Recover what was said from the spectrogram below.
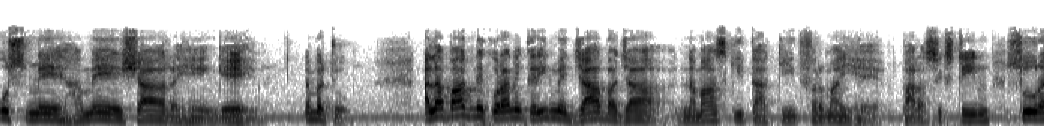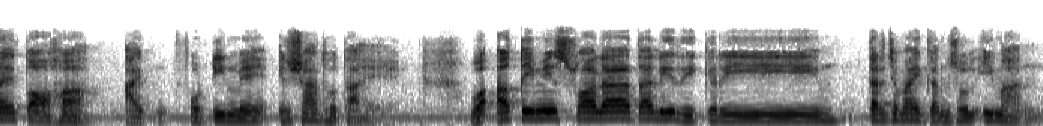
उसमें हमेशा रहेंगे नंबर टू अल्लाह पाक ने कुरान करीम में जा बजा नमाज की ताकीद फरमाई है पारा सिक्सटीन सूरह तोहा आय फोर्टीन में इरशाद होता है। वह अकीम जिक्री तर्जमा कंजुल ईमान,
